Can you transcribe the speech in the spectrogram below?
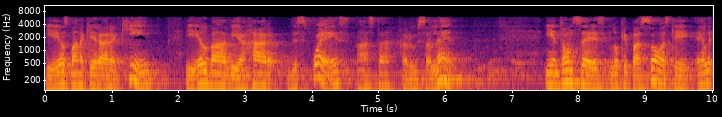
Y ellos van a quedar aquí y él va a viajar después hasta Jerusalén. Y entonces lo que pasó es que él,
